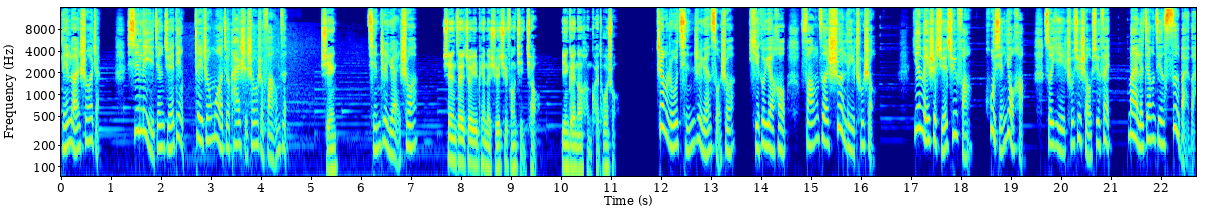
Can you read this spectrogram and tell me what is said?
林鸾说着，心里已经决定这周末就开始收拾房子。行，秦志远说：“现在这一片的学区房紧俏，应该能很快脱手。”正如秦志远所说，一个月后房子顺利出手，因为是学区房，户型又好。所以，除去手续费，卖了将近四百万。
